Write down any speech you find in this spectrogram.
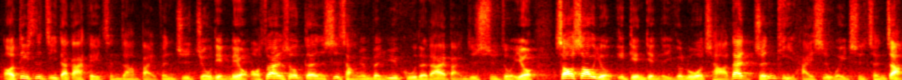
哦，第四季大概可以成长百分之九点六哦，虽然说跟市场原本预估的大概百分之十左右，稍稍有一点点的一个落差，但整体还是维持成长，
